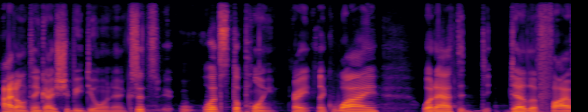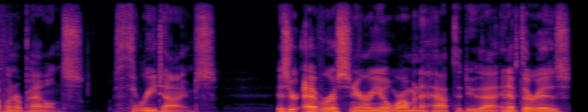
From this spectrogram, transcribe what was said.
I don't think I should be doing it because it's what's the point, right? Like, why would I have to deadlift 500 pounds three times? Is there ever a scenario where I'm going to have to do that? And if there is,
